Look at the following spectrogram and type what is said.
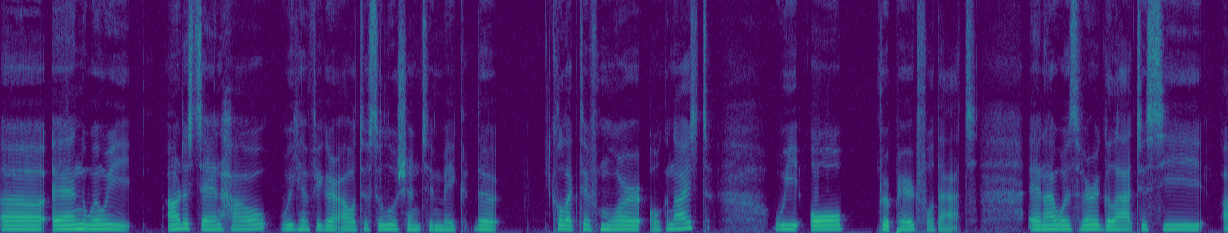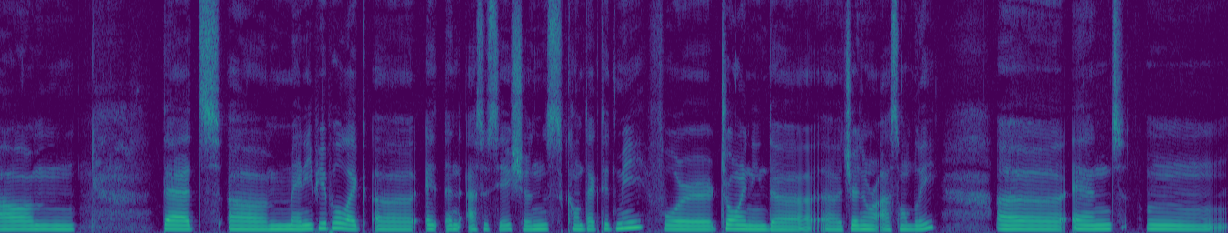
uh, and when we understand how we can figure out a solution to make the collective more organized, we all prepared for that, and I was very glad to see. Um, that um, many people like uh, and associations contacted me for joining the uh, general assembly. Uh, and um,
